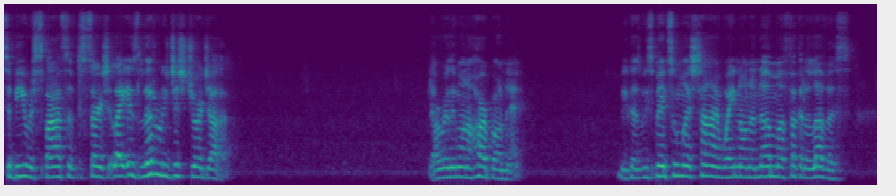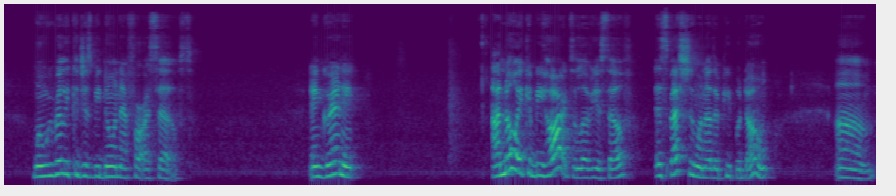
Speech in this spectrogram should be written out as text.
to be responsive to search. Like it's literally just your job. I really want to harp on that. Because we spend too much time waiting on another motherfucker to love us when we really could just be doing that for ourselves. And granted, I know it can be hard to love yourself, especially when other people don't. Um,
